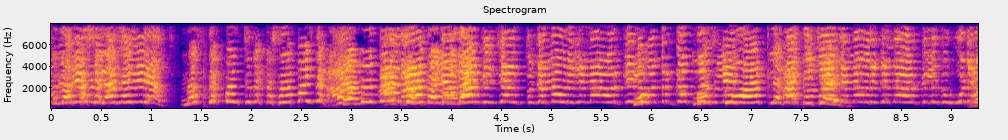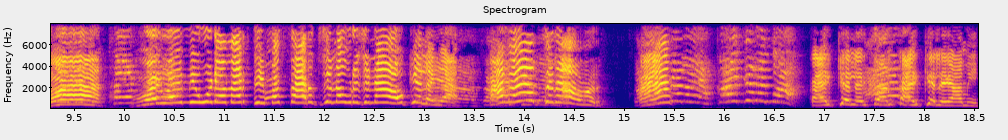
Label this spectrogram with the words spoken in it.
तुला गाडीच्या कशाला पैसे नसते? नसते पंच तर कशाला पैसे अरे, खायला मिळतात? अगं, तुला काय त्या झालं? गाडीच्या तुझ्या नवऱ्याच्या नावावर केली तू- म्हणून गप्प तू- बसली. तू आतल्या आता गाडीच्या माझ्या नवऱ्याच्या नावावर केली तर उड्या वा, मारली. वय वय मी उड्या मारते मग सारं तुझ्या नवऱ्याच्या नाव केलं या हा, काय सारं आहे आमच्या केलंय. नावावर काय हा? केलंय? काय केलंय तू? काय केलंय तर आणि काय केलंय आम्ही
